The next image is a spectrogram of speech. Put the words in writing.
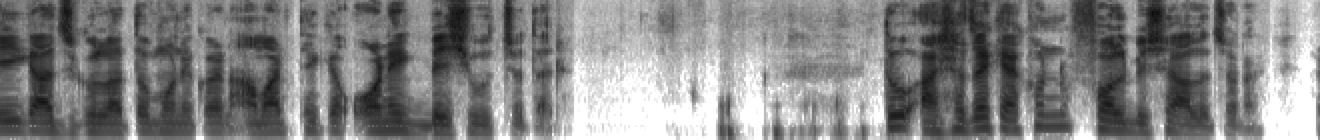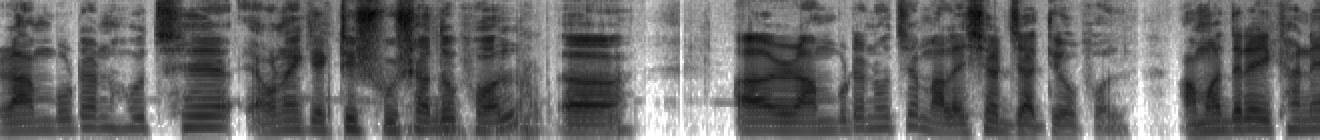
এই গাছগুলা তো মনে করেন আমার থেকে অনেক বেশি উচ্চতার। তো আসা যাক এখন ফল বিষয়ে আলোচনায়। রামবুটান হচ্ছে অনেক একটি সুস্বাদু ফল। আর রামবুটান হচ্ছে মালয়েশিয়ার জাতীয় ফল। আমাদের এইখানে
